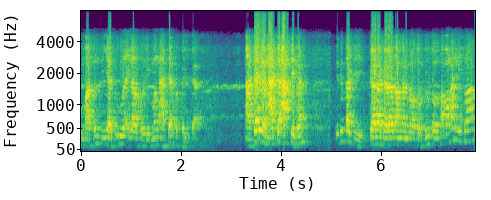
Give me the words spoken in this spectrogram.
umatun ya tuna ilal khair mengajak kebaikan. Ngajak yang ngajak aktif kan. Itu tadi gara-gara taman rasa dosa sama kan Islam.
